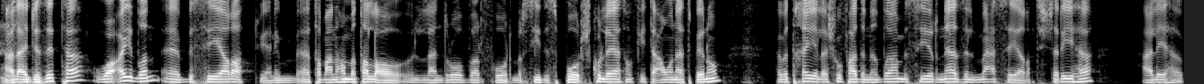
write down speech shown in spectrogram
على أجهزتها. وأيضا آه، بالسيارات. يعني آه، طبعا هم طلعوا لاند روفر فورد مرسيدس بورش كلياتهم في تعاونات بينهم. فبتخيل أشوف هذا النظام يصير نازل مع السيارة. بتشتريها عليها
